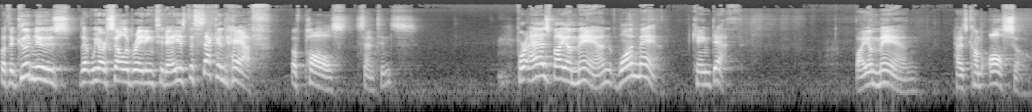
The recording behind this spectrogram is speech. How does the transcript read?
But the good news that we are celebrating today is the second half of Paul's sentence. For as by a man, one man, came death, by a man has come also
